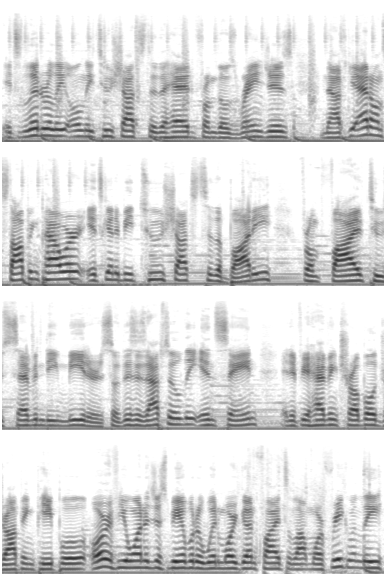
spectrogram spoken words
It's literally only two shots to the head from those ranges. Now if you add on stopping power, it's going to be two shots to the body from 5 to 70 meters. So this is absolutely insane. And if you're having trouble dropping people or if you want to just be able to win more gunfights a lot more frequently,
